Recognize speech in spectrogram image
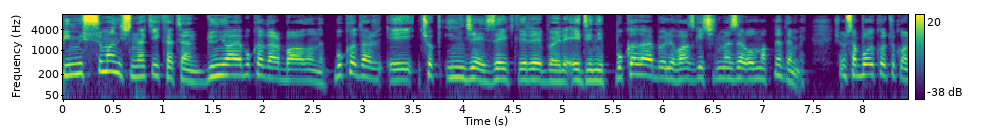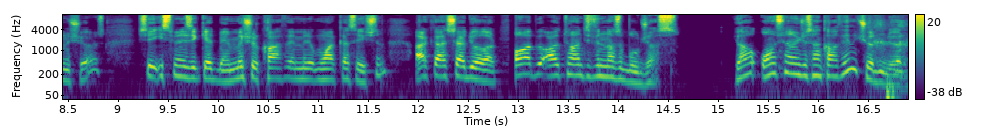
bir Müslüman için hakikaten dünyaya bu kadar bağlanıp bu kadar e, çok ince zevkleri böyle edinip bu kadar böyle vazgeçilmezler olmak ne demek? Şimdi mesela boykotu konuşuyoruz. İşte ismini zikretmeyelim. Meşhur kahve markası için. Arkadaşlar diyorlar abi alternatifini nasıl bulacağız? Ya 10 sene önce sen kahve mi içiyordun diyorum.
